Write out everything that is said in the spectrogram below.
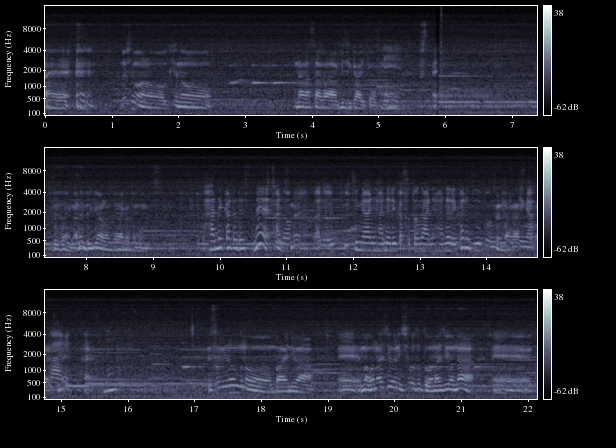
えーどうしてもあの毛の長さが短いとその、えデザインがね出来上がるんじゃないかと思うんです。跳ね方ですね。そうですね。あのあの内側に跳ねるか外側に跳ねるかで随分それ感じが変わるですね。でセミロングの場合には、えーまあ、同じようにショートと同じような、えー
